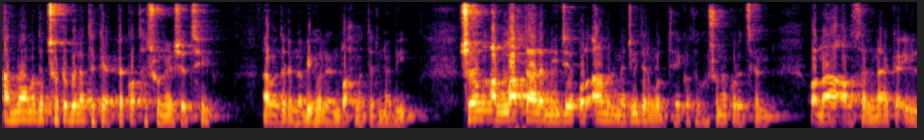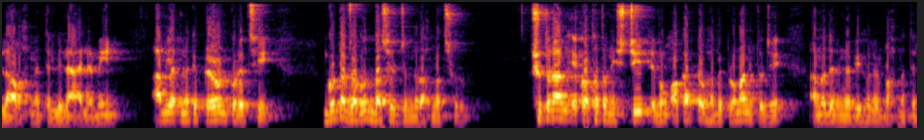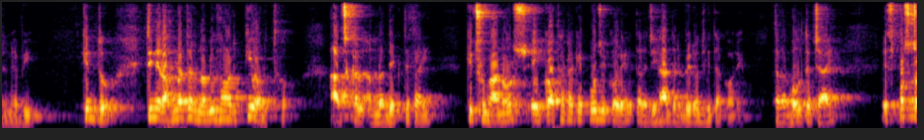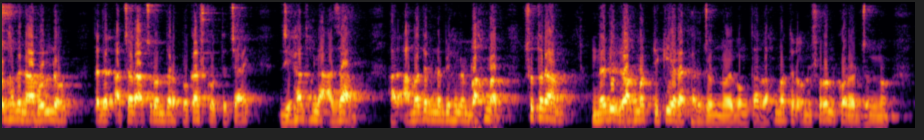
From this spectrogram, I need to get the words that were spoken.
আমরা আমাদের ছোটবেলা থেকে একটা কথা শুনে এসেছি। আমাদের নবী হলেন রহমতের নবী। স্বয়ং আল্লাহ তাআলা নিজে কোরআনুল মজিদের মধ্যে কথা ঘোষণা করেছেন, ওমা আরসালনাকা ইল্লা রাহমাতাল লিল আলামিন। আমি আপনাকে প্রেরণ করেছি গোটা জগৎবাসীর জন্য রহমত স্বরূপ। সুতরাং এ কথা তো নিশ্চিত এবং অকাট্যভাবে প্রমাণিত যে আমাদের নবী হলেন রহমতের নবী। কিন্তু তিনি রহমতের নবী হওয়ার কি অর্থ? আজকাল আমরা দেখতে পাই, কিছু মানুষ এই কথাটাকে পুঁজি করে তারা জিহাদের বিরোধিতা করে। তারা বলতে চায়, স্পষ্টভাবে না বললেও তাদের আচার আচরণ দ্বারা প্রকাশ করতে চায়, জিহাদ হলো আজাব আর আমাদের নবী হলেন রহমত। সুতরাং নবীর রহমত টিকিয়ে রাখার জন্য এবং তার রহমতের অনুসরণ করার জন্য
